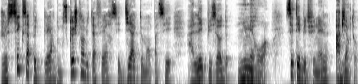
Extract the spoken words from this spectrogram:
je sais que ça peut te plaire, donc ce que je t'invite à faire, c'est directement passer à l'épisode numéro 1. C'était Funnel, à bientôt.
